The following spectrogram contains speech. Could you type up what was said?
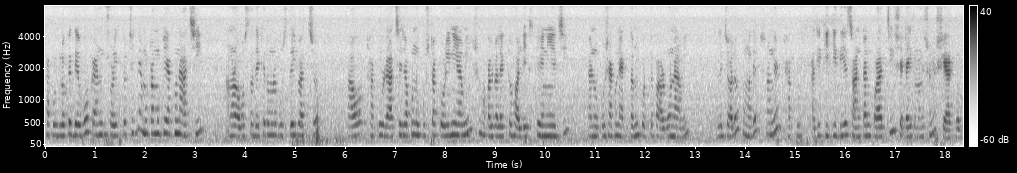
ঠাকুরগুলোকে দেবো, কারণ শরীর তো ঠিক নেই। মোটামুটি এখন আছি। আমার অবস্থা দেখে তোমরা বুঝতেই পারছ। তাও ঠাকুর আছে, যখন উপোসটা করিনি আমি। সকালবেলা একটু হরলিক্স খেয়ে নিয়েছি। কারণ উপোস এখন একদমই করতে পারব না আমি। তাহলে চলো তোমাদের সঙ্গে ঠাকুর আজকে কী কী দিয়ে স্নান টান করাচ্ছি সেটাই তোমাদের সঙ্গে শেয়ার করব,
